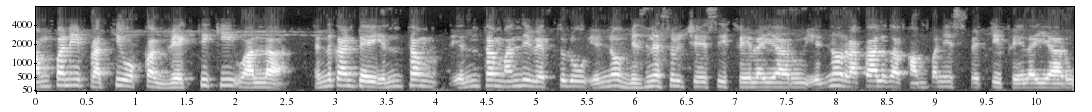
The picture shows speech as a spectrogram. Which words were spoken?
కంపెనీ ప్రతి ఒక్క వ్యక్తికి వాళ్ళ ఎందుకంటే ఎంత ఎంతమంది వ్యక్తులు ఎన్నో బిజినెస్లు చేసి ఫెయిల్ అయ్యారు ఎన్నో రకాలుగా కంపెనీస్ పెట్టి ఫెయిల్ అయ్యారు.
